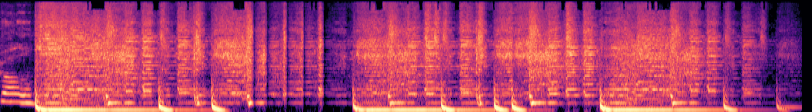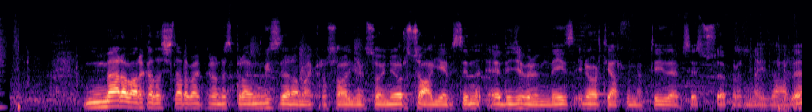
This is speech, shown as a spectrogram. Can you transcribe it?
control. Merhaba arkadaşlar ben Kronos Prime bugün sizlerle Microsoft Games oynuyoruz. Sual Games'in 7. bölümündeyiz. Inert yatlı map'teyiz. MCS serverındayız abi.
